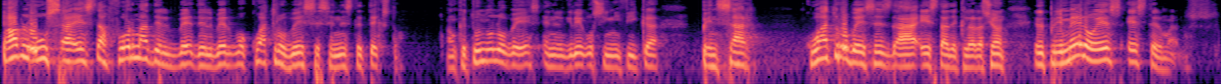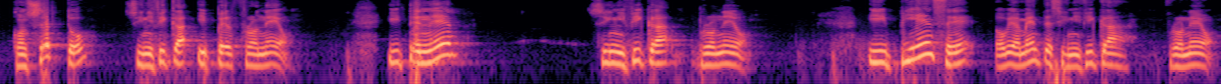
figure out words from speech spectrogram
Pablo usa esta forma del, del verbo cuatro veces en este texto. Aunque tú no lo ves, en el griego significa pensar. Cuatro veces da esta declaración. El primero es este, hermanos. Concepto significa hiperfroneo. Y tener significa proneo. Y piense, obviamente, significa froneo.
